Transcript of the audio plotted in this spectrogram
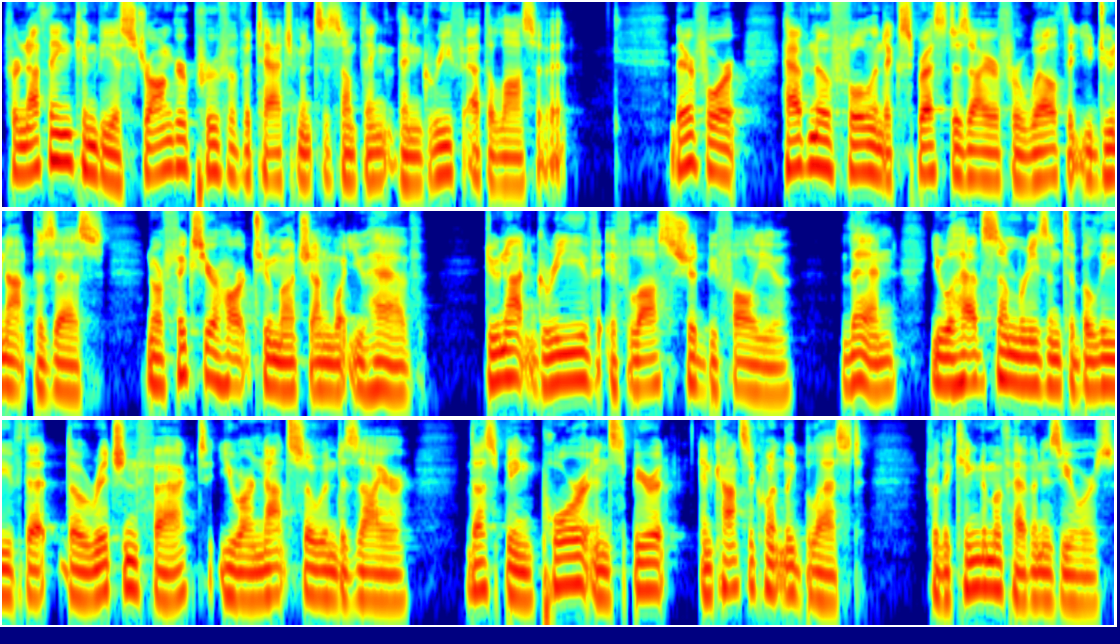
for nothing can be a stronger proof of attachment to something than grief at the loss of it. Therefore, have no full and express desire for wealth that you do not possess, nor fix your heart too much on what you have. Do not grieve if loss should befall you. Then you will have some reason to believe that, though rich in fact, you are not so in desire thus being poor in spirit and consequently blessed, for the kingdom of heaven is yours.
